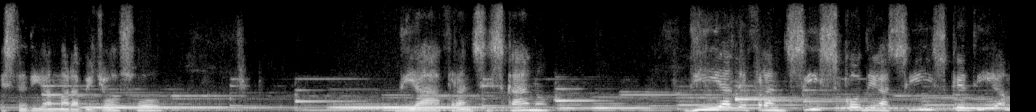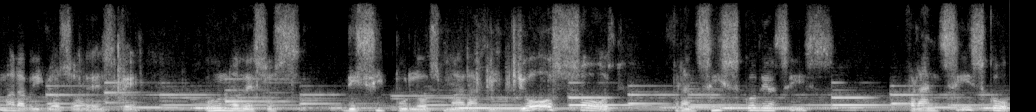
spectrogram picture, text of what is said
este día maravilloso, día franciscano, día de Francisco de Asís, qué día maravilloso este, uno de sus discípulos maravillosos, Francisco de Asís, Francisco,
